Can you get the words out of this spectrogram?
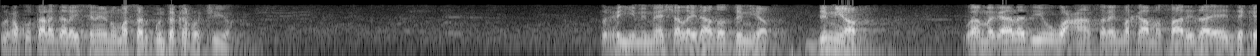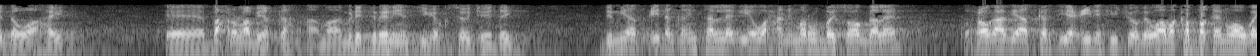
Wuxuu ku talagalay inuu masar gunta ka rojiyo. Wuxuu yimi meesha la yidhaahdo dimyad dimyad waa magaaladii ugu caansanayd markaa masaarida ee dekeda u ahayd ee baxrul abyadka ama mediterranean seaga ku soo jeeday dimyaad ciidanka inta leg iyo waxani marun bay soo galeen? Waxoogaagii askartii iyo ciidankii joogay waaba ka baqeen waa uga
